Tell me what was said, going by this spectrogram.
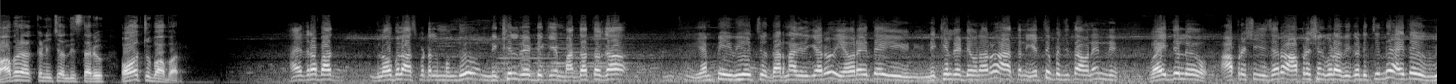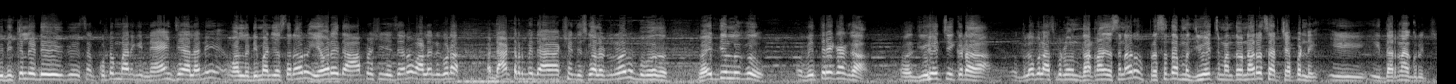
బాబర్ అక్కడి నుంచి అందిస్తారు. Over to Babar. Hyderabad global hospital ముందు నిఖిల్ రెడ్డికి మద్దతుగా ఎంపీ విహెచ్ ధర్నా దిగారు. ఎవరైతే ఈ నిఖిల్ రెడ్డి ఉన్నారో అతను ఎత్తు పెంచుతామని వైద్యులు ఆపరేషన్ చేశారో. ఆపరేషన్ కూడా వికటించింది. అయితే నిఖిల్ రెడ్డి కుటుంబానికి న్యాయం చేయాలని వాళ్ళు డిమాండ్ చేస్తున్నారు. ఎవరైతే ఆపరేషన్ చేశారో వాళ్ళని కూడా డాక్టర్ మీద యాక్షన్ తీసుకోవాలంటున్నారు. వైద్యులకు వ్యతిరేకంగా జిహెచ్ ఇక్కడ గ్లోబల్ హాస్పిటల్ ధర్నా చేస్తున్నారు. ప్రస్తుతం జిహెచ్ మనతో ఉన్నారు. సార్ చెప్పండి ఈ ఈ ధర్నా గురించి.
